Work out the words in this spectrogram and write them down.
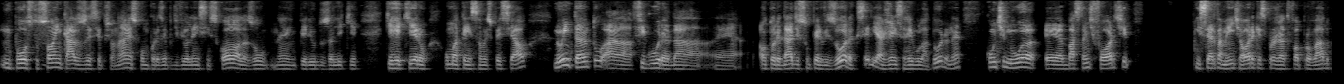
imposto só em casos excepcionais, como por exemplo de violência em escolas ou né, em períodos ali que, que requeram uma atenção especial. No entanto, a figura da é, autoridade supervisora, que seria a agência reguladora, né, continua é, bastante forte e certamente a hora que esse projeto for aprovado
